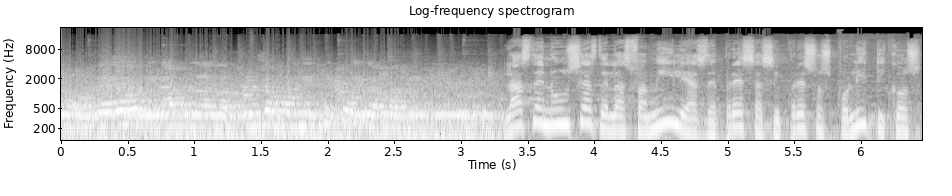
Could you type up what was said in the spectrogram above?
los y los presos políticos y la familia. Las denuncias de las familias de presas y presos políticos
